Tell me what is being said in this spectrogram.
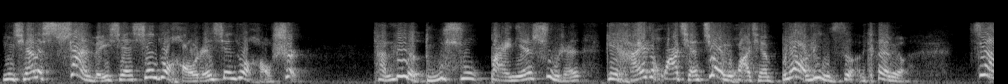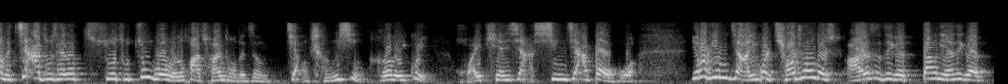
有钱了善为先，先做好人，先做好事。看乐读书，百年树人，给孩子花钱教育花钱，不要吝啬。你看见没有？这样的家族才能说出中国文化传统的这种讲诚信、和为贵、怀天下、兴家报国。一会儿给你们讲一会儿乔致庸的儿子这个当年这个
